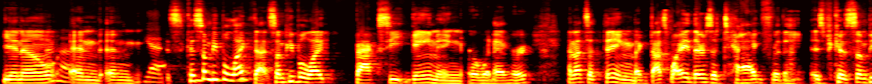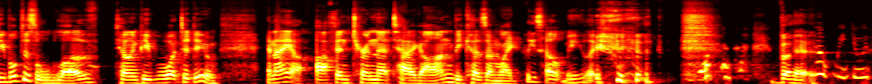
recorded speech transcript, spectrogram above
you know? Uh-huh. And and Yeah. because some people like that. Some people like backseat gaming or whatever, and that's a thing. Like that's why there's a tag for that. Is because some people just love telling people what to do, and I often turn that tag on because I'm like, please help me, like. but Help me do this.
